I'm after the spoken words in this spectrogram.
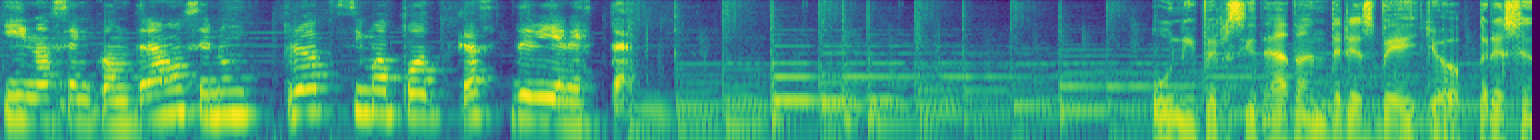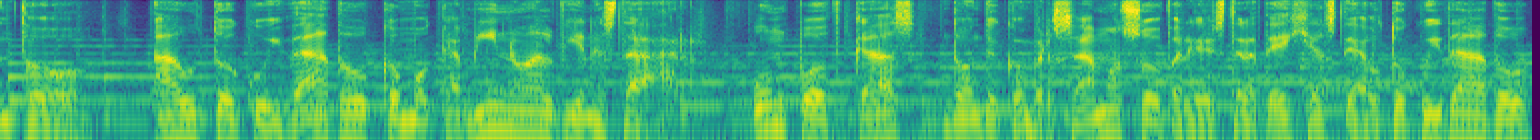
y nos encontramos en un próximo podcast de bienestar. Universidad Andrés Bello presentó Autocuidado como Camino al Bienestar, un podcast donde conversamos sobre estrategias de autocuidado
